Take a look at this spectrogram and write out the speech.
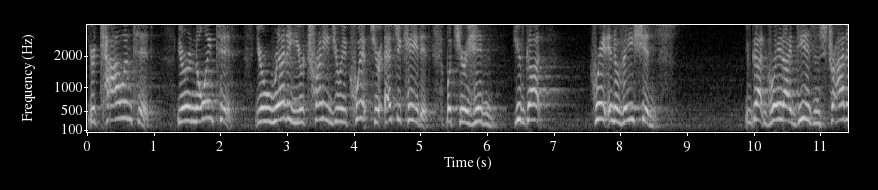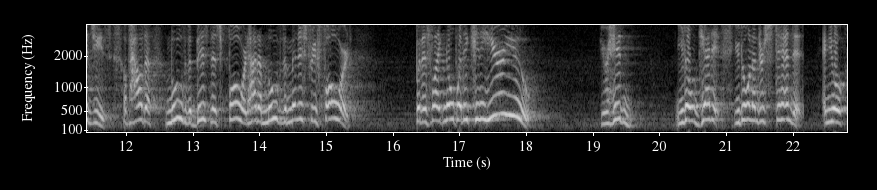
You're talented. You're anointed. You're ready. You're trained. You're equipped. You're educated, but you're hidden. You've got great innovations. You've got great ideas and strategies of how to move the business forward, how to move the ministry forward. But it's like nobody can hear you. You're hidden. You don't get it. You don't understand it. And you'll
